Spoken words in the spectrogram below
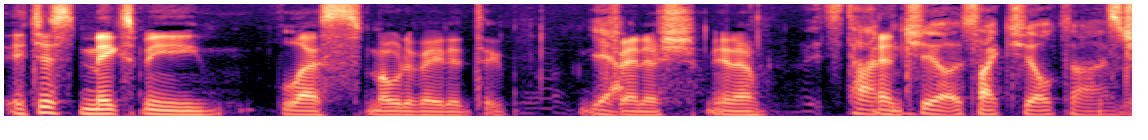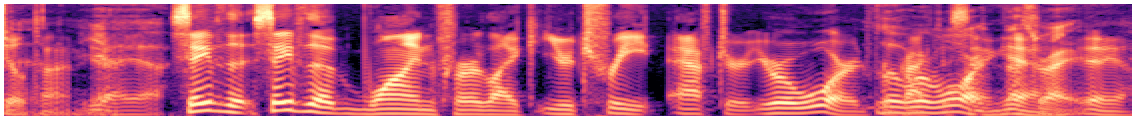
it just makes me less motivated to Yeah. finish. You know, It's time And- to chill. It's like chill time. it's chill yeah. time. Yeah, yeah. Save the save the wine for like your treat after your reward. For Little reward, practicing. that's Yeah, right. Yeah, yeah.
